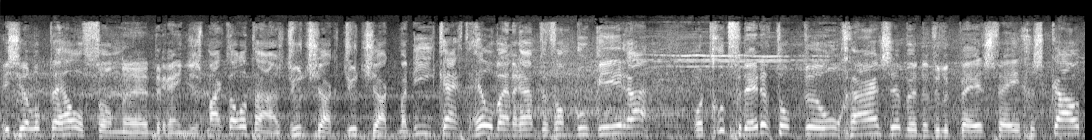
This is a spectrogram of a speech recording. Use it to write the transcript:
Is hij al op de helft van uh, de Rangers. Maakt al het haast. Djutjak. Maar die krijgt heel weinig ruimte van Bougera. Wordt goed verdedigd op de Hongaar. Ze hebben natuurlijk PSV gescout.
